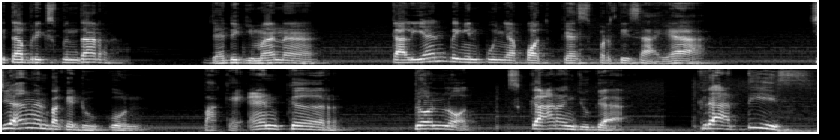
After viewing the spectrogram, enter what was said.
Kita break sebentar. Jadi gimana? Kalian pengen punya podcast seperti saya? Jangan pakai dukun, pakai anchor, download sekarang juga, gratis.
